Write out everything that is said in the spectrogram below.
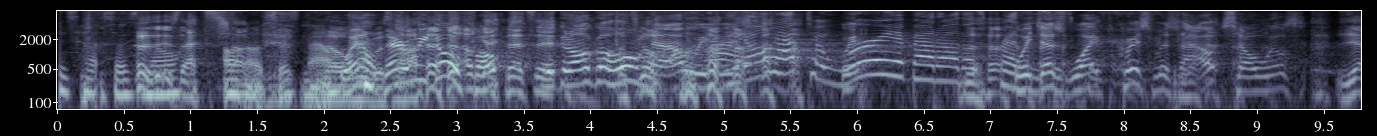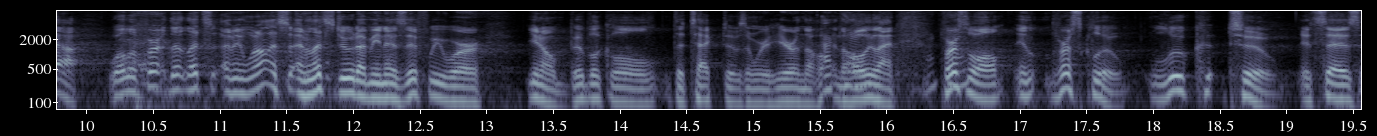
His hat says no. Is that oh no, it says now. No, well, there not. we go, Okay, folks. that's You can all go Let's home go. now. We, You don't have to worry about all those presents. we just wiped Christmas out, so we'll. Yeah. Well, the first, let's. I mean, well, let's and let's do it. I mean, as if we were, you know, biblical detectives, and we're here in the in the Holy Land. First of all, in, first clue, Luke two. It says,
